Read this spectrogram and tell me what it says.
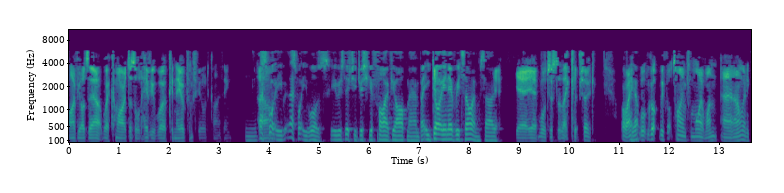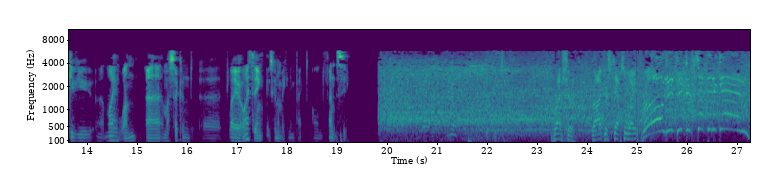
five yards out, where Kamara does all the heavy work in the open field, kind of thing. Mm, That's Um, what he. That's what he was. He was literally just your five yard man, but he got in every time. So Yeah, yeah, yeah. Well, just like that clip showed. All right. Yep. Well, we've got we've got time for my one, and I'm going to give you uh, my one, uh, my second uh, player who I think is going to make an impact on fantasy. Pressure. Roger steps away, throws, it's intercepted again!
